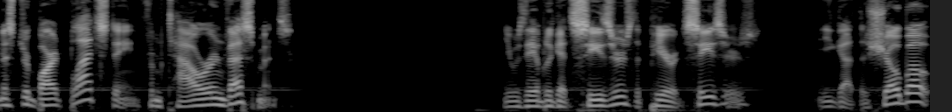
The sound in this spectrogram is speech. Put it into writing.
Mr. Bart Blatstein from Tower Investments. He was able to get Caesars, the pier at Caesars. He got the showboat.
